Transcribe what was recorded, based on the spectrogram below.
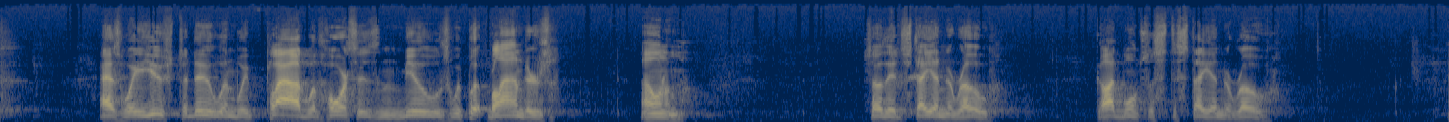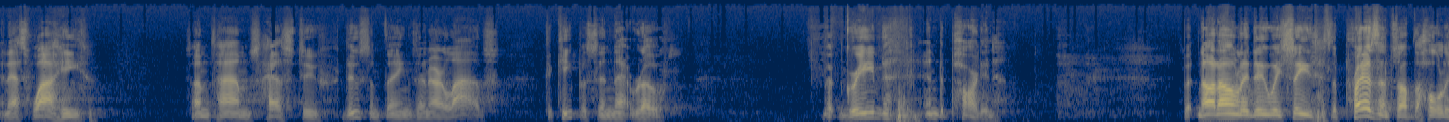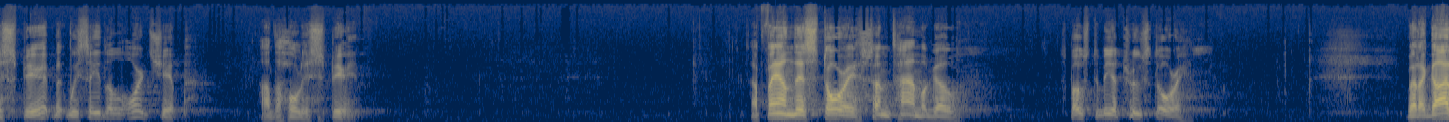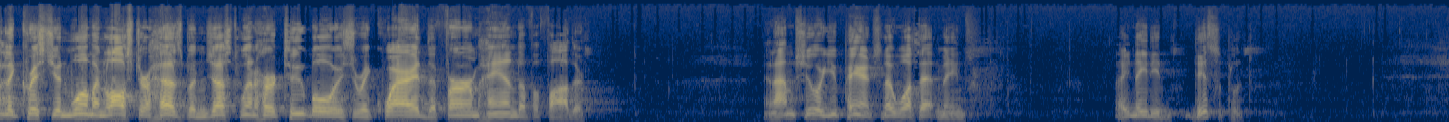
as we used to do when we plowed with horses and mules, we put blinders on them so they'd stay in the row. God wants us to stay in the row. And that's why He sometimes has to do some things in our lives to keep us in that row but grieved and departed. But not only do we see the presence of the Holy Spirit, but we see the lordship of the Holy Spirit. I found this story some time ago. It's supposed to be a true story. But a godly Christian woman lost her husband just when her two boys required the firm hand of a father. And I'm sure you parents know what that means. They needed discipline.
